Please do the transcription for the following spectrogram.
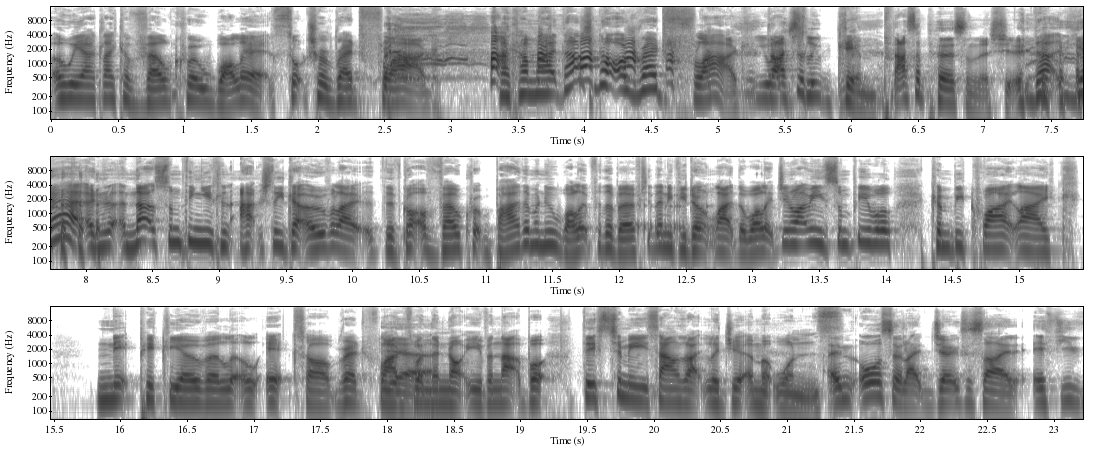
"Oh, he had like a Velcro wallet, such a red flag." like I'm like, that's not a red flag, you That's a- absolute gimp. That's a personal issue. That yeah, and, and that's something you can actually get over. Like they've got a Velcro, buy them a new wallet for their birthday. Then if you don't like the wallet, do you know what I mean? Some people can be quite like nitpicky over little icks or red flags Yeah. when they're not even that. But this to me sounds like legitimate ones. and also, like jokes aside, if you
